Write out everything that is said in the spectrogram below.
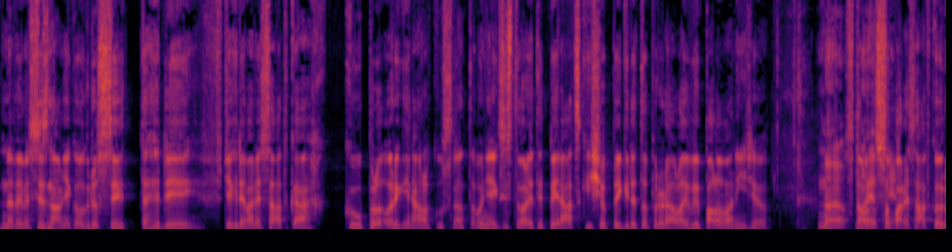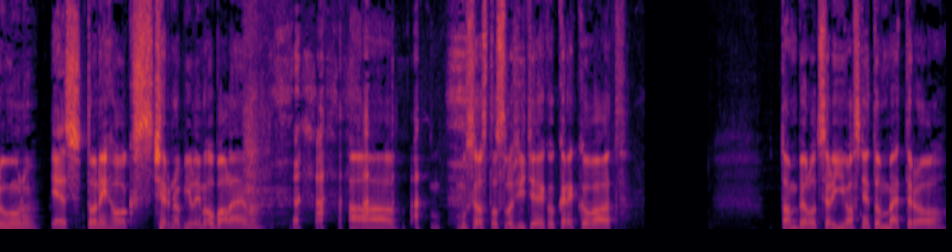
Nevím, jestli znám někoho, kdo si tehdy v těch devadesátkách koupil originálku snad. Oni existovaly ty pirátský shopy, kde to prodávali vypalovaný, že jo? No jo, Stalo no to jasně. 150 korun, Yes. Tony Hawk s černobílým obalem a musel to složitě jako krekovat. Tam bylo celý vlastně to metro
